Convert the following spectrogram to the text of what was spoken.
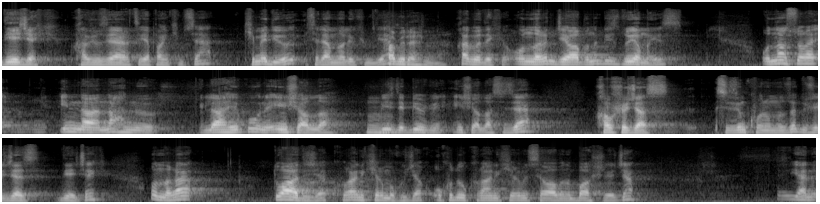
diyecek kabir ziyareti yapan kimse. Kime diyor selamun aleyküm diye? Kabir ehline. Kabirdeki. Onların cevabını biz duyamayız. Ondan sonra inna nahnu lahikune inşallah. Biz de bir gün inşallah size kavuşacağız. Sizin konumunuza düşeceğiz diyecek. Onlara dua edecek, Kur'an-ı Kerim okuyacak, okuduğu Kur'an-ı Kerim'in sevabını bağışlayacak. Yani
